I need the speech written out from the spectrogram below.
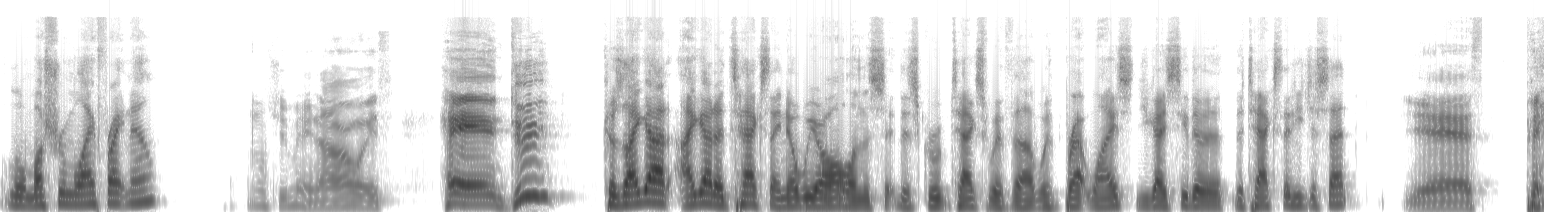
little mushroom life right now? What you mean? I always handy. Because I got I got a text. I know we are all on this this group text with uh, with Brett Weiss. You guys see the the text that he just sent? Yes, pick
